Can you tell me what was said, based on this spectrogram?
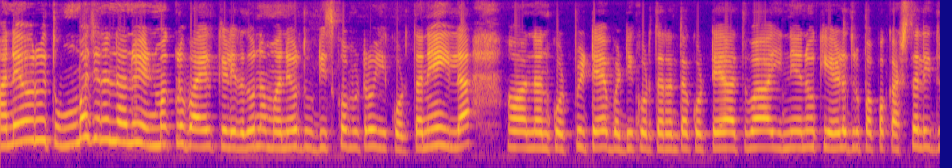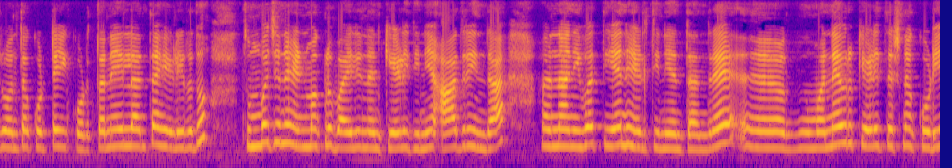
ಮನೆಯವರು ತುಂಬ ಜನ ನಾನು ಹೆಣ್ಮಕ್ಳು ಬಾಯಲ್ಲಿ ಕೇಳಿರೋದು ನಮ್ಮ ಮನೆಯವ್ರು ದುಡ್ಡು ಇಸ್ಕೊಂಬಿಟ್ರು ಈಗ ಕೊಡ್ತಾನೇ ಇಲ್ಲ. ನಾನು ಕೊಟ್ಬಿಟ್ಟೆ, ಬಡ್ಡಿ ಕೊಡ್ತಾರಂತ ಕೊಟ್ಟೆ, ಅಥವಾ ಇನ್ನೇನೋ ಕೇಳಿದ್ರು ಪಾಪ ಕಷ್ಟದಲ್ಲಿದ್ದರು ಅಂತ ಕೊಟ್ಟೆ, ಈಗ ಕೊಡ್ತಾನೇ ಇಲ್ಲ ಅಂತ ಹೇಳಿರೋದು ತುಂಬ ಜನ ಹೆಣ್ಮಕ್ಳು ಬಾಯಲ್ಲಿ ನಾನು ಕೇಳಿದ್ದೀನಿ. ಆದ್ದರಿಂದ ನಾನು ಇವತ್ತು ಏನು ಹೇಳ್ತೀನಿ ಅಂತಂದರೆ ಮನೆಯವರು ಕೇಳಿದ ತಕ್ಷಣ ಕೊಡಿ,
